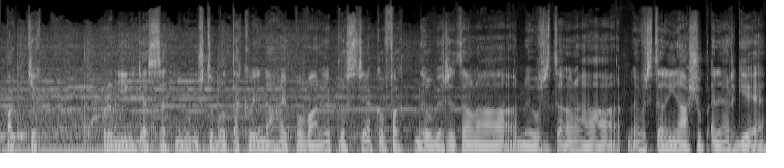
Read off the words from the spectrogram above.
a pak těch prvních deset minut už to byl takový nahypovaný, prostě jako fakt neuvěřitelná, neuvěřitelná, neuvěřitelný nášup energie.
